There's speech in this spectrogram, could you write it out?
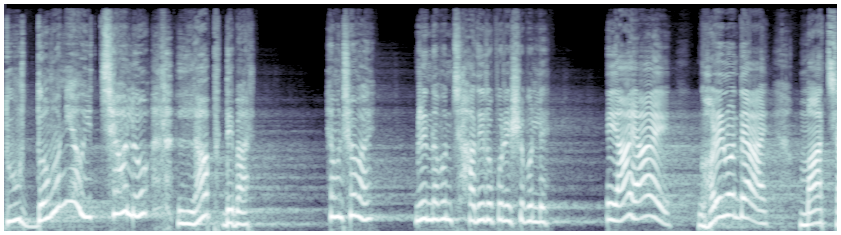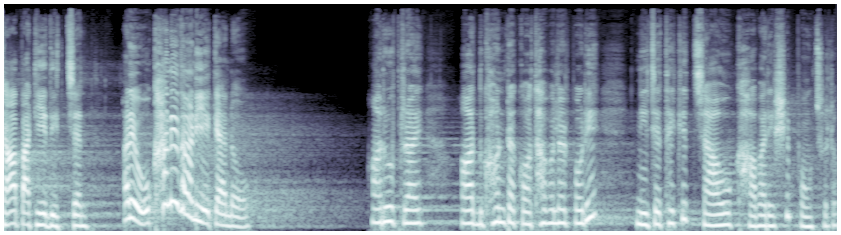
দুর্দমনীয় ইচ্ছে হলো লাভ দেবার। এমন সময় বৃন্দাবন ছাদের ওপর এসে বললে, এই আয় আয়, ঘরের মধ্যে আয়। মা চা পাঠিয়ে দিচ্ছেন। আরে ওখানে দাঁড়িয়ে কেন? আরও প্রায় আধ ঘণ্টা কথা বলার পরে নিচে থেকে চা ও খাবার এসে পৌঁছল।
